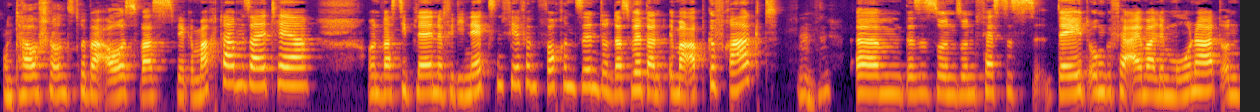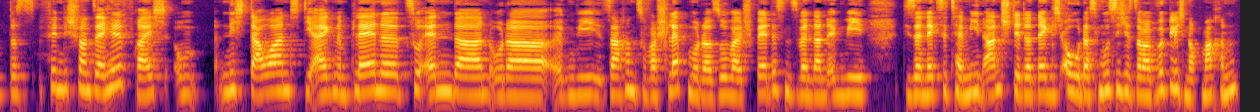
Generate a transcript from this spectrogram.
und tauschen uns darüber aus, was wir gemacht haben seither und was die Pläne für die nächsten vier, fünf Wochen sind. Und das wird dann immer abgefragt. Mhm. Ähm, das ist so ein, so ein festes Date ungefähr einmal im Monat und das finde ich schon sehr hilfreich, um nicht dauernd die eigenen Pläne zu ändern oder irgendwie Sachen zu verschleppen oder so, weil spätestens, wenn dann irgendwie dieser nächste Termin ansteht, dann denke ich, oh, das muss ich jetzt aber wirklich noch machen.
